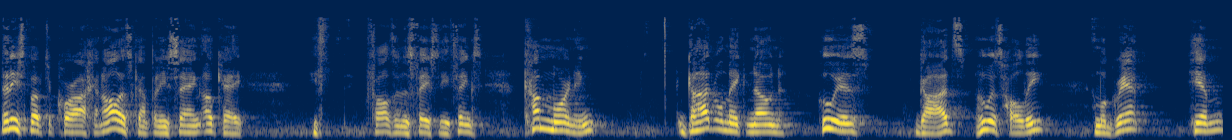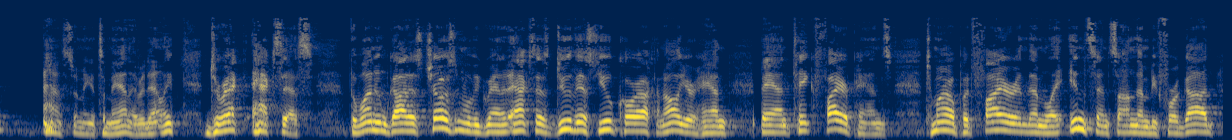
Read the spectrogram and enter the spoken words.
Then he spoke to Korach and all his company saying, okay, he falls on his face and he thinks, come morning, God will make known who is God's, who is holy, and will grant him, assuming it's a man evidently, direct access. The one whom God has chosen will be granted access. Do this, you Korach and all your hand band, take fire pans. Tomorrow put fire in them, lay incense on them before God.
